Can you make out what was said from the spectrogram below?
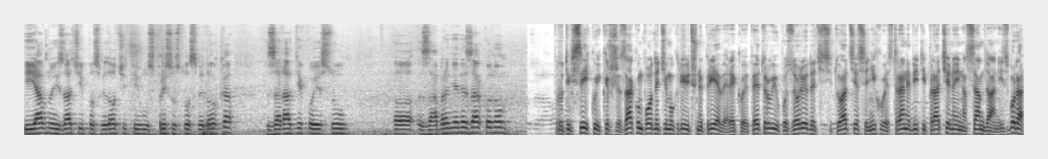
i javno izaći i posvedočiti uz prisustvo svedoka za radnje koje su uh, zabranjene zakonom, Protiv svih koji krše zakon podnećemo krivične prijeve, rekao je Petrov i upozorio da će situacija sa njihove strane biti praćena i na sam dan izbora,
